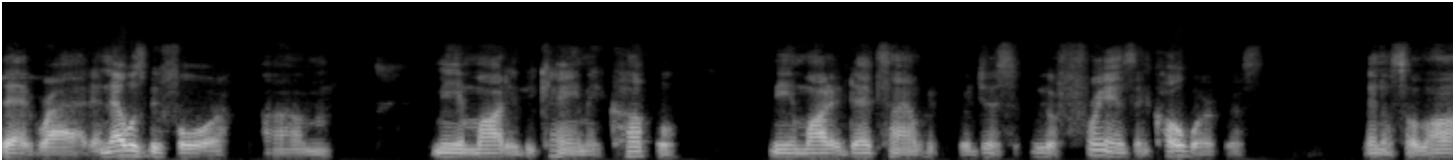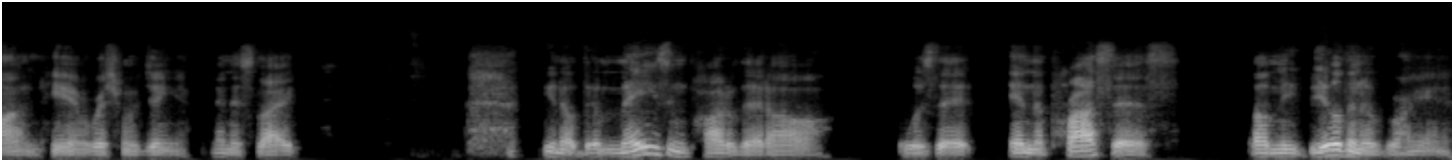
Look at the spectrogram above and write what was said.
that ride, and that was before um, me and Marty became a couple. Me and Marty at that time we were just we were friends and co-workers in a salon here in Richmond, Virginia. And it's like, you know, the amazing part of that all was that in the process of me building a brand,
